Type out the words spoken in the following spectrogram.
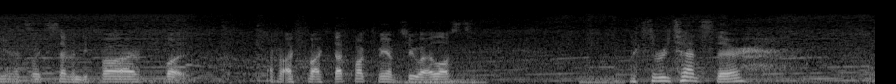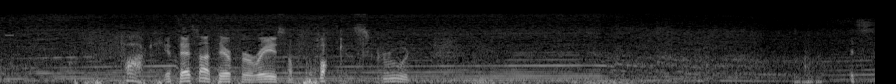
Yeah, it's like 75, but I, I, fuck- that fucked me up too. I lost like three tenths there. Fuck. If that's not there for a raise, I'm fucking screwed. It's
